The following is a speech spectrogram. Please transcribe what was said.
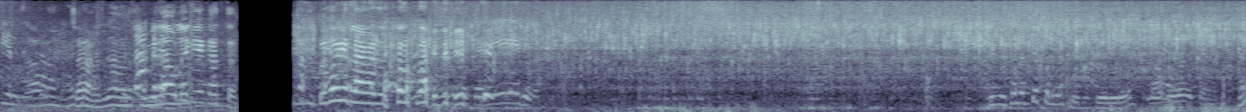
तेल घालायला लावला की एक तू बघितला म्हटलं माहिती? ठीक आहे कोणा चप्पल घातली होती चोरीला?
